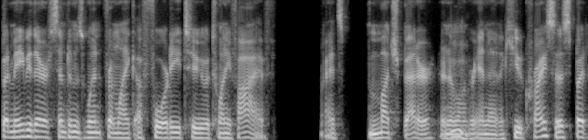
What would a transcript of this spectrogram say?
but maybe their symptoms went from like a 40 to a 25 right it's much better they're no mm. longer in an acute crisis but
